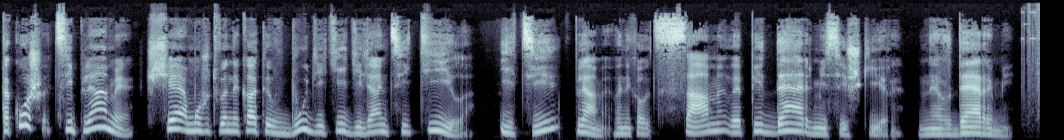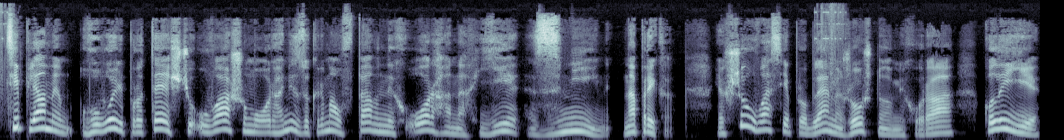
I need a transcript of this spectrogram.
Також ці плями ще можуть виникати в будь-якій ділянці тіла. І ці плями виникають саме в епідермісі шкіри, не в дермі. Ці плями говорять про те, що у вашому організмі, зокрема в певних органах, є зміни. Наприклад, якщо у вас є проблеми жовчного міхура, коли є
